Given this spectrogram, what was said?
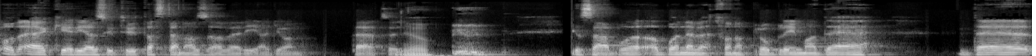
oda elkéri az ütőt, aztán azzal veri agyon. Tehát, hogy Jó. igazából abban nem lett volna probléma, de, de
